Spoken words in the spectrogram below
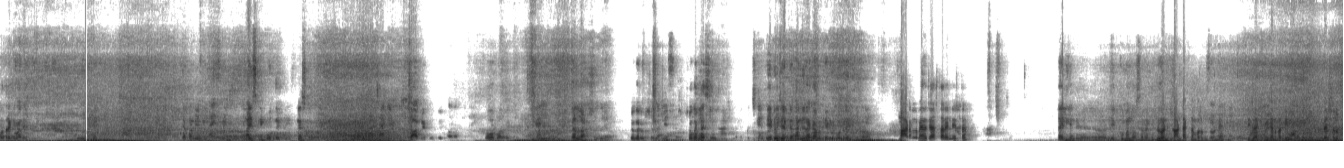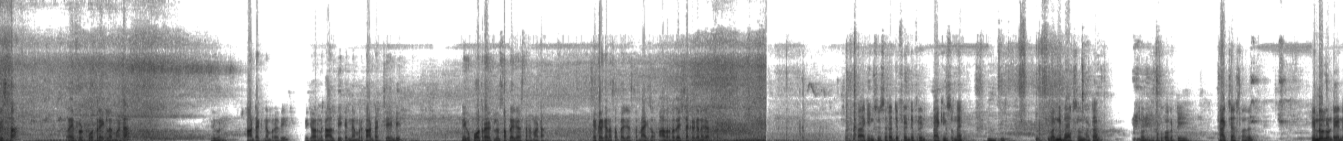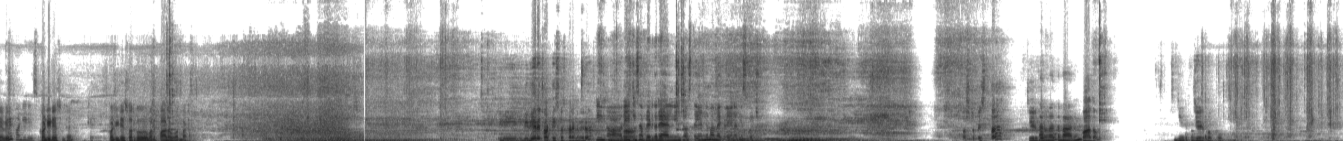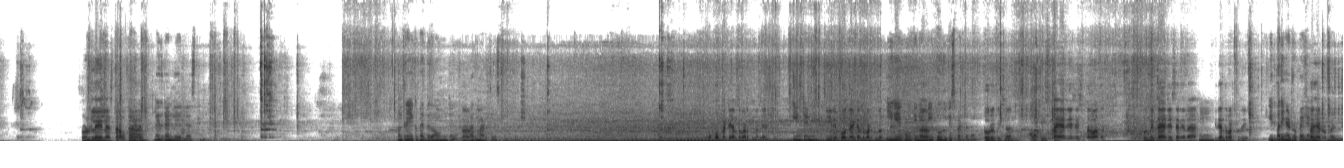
పూతరేకులు ఉంటాయి. చెప్పండి. ఐస్ క్రీమ్ పోతుంది నెక్స్ట్. చాక్లెట్ చాక్లెట్ పోతుంది ఓ పోతుంది బెల్లం. Sugar. Sugarless A to Z అన్ని రకాలు ఉంటాయి ఇక్కడ పోతుంది ఆర్డర్ల మీద చేస్తారండి ఇస్తా డైలీ అంటే ఎక్కువ మంది వస్తారండి? ఇదిగోండి కాంటాక్ట్ నెంబర్ ఉంది చూడండి. ఇది లక్ష్మీ గణపతి స్పెషల్ పిస్తా. డ్రై ఫ్రూట్ పూతరేకులు అనమాట ఇదిగోండి కాంటాక్ట్ నెంబర్ అది. మీకు ఎవరైనా కావాలితే ఇక్కడ నెంబర్ కాంటాక్ట్ చేయండి. మీకు పూతరేకులు సప్లై చేస్తారనమాట ఎక్కడికైనా సప్లై చేస్తారు. మ్యాక్సిమం ఆంధ్రప్రదేశ్లో ఎక్కడికైనా చేస్తారు. ప్యాకింగ్స్ చూసారా? డిఫరెంట్ డిఫరెంట్ ప్యాకింగ్స్ ఉన్నాయి. ఇవన్నీ బాక్సులు అనమాట చూడండి ఒక- ఒకటి ప్యాక్ చేస్తున్నారు. ఎన్ని రోజులు ఉంటాయండి అవి? Twenty days. ట్వంటీ డేస్ ఉంటాయి. ట్వంటీ డేస్ వరకు మనకి పాడవు అనమాట ఇవి ఇవి వేరే చోట తీసుకొస్తారండి మీరు? రేట్లు సపరేట్గా ర్యాలీ నుంచి వస్తాయండి మనం ఎక్కడైనా తీసుకోవచ్చు. ఫస్ట్ పిస్తా జీడిపప్పు తర్వాత బాదం. బాదం జీడిపప్పు. జీడిపప్పు. రెండు లేయర్లు వేస్తారా? ఒక లేయర్? లేదు రెండు లేయర్లు వేస్తాం. అంటే రేకు పెద్దగా ఉంటే. అది మడత వేసి ఒక్కొక్కటి ఎంత పడుతుందండి? ఏంటండి? ఇది పూతరేకి ఎంత పడుతుందో? ఈ రేకు ఒకటినండి టూ రూపీస్ పడుతుంది టూ రూపీస్? అలా తయారు చేసేసిన తర్వాత ఇప్పుడు మీరు తయారు చేశారు కదా. ఇది ఎంత పడుతుంది? ఇది పదిహేడు రూపాయలు పదిహేడు రూపాయలు.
